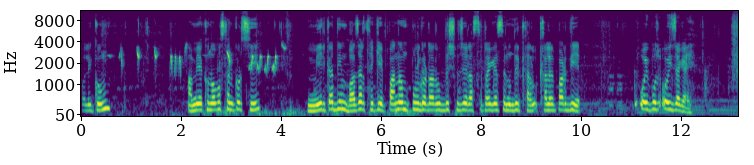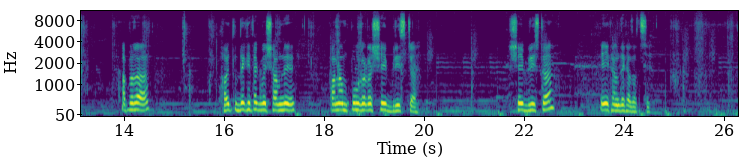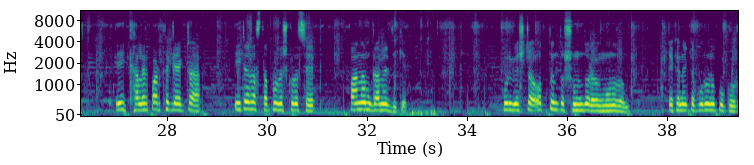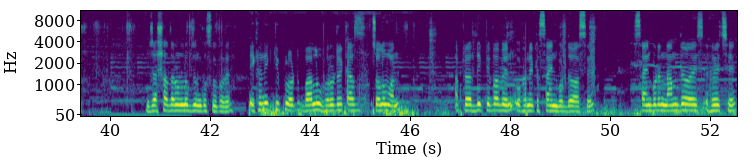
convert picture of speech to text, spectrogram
আলাইকুম। আমি এখন অবস্থান করছি মীর কাদিম বাজার থেকে পানাম পুল পুলকাটার উদ্দেশ্য যে রাস্তাটা গেছে নদীর খাল খালের পাড় দিয়ে ওই ওই জায়গায়। আপনারা হয়তো দেখে থাকবে সামনে পানাম পুলকাটার সেই ব্রিজটা। সেই ব্রিজটা এখানে দেখা যাচ্ছে। এই খালের পাড় থেকে একটা ইটের রাস্তা প্রবেশ করেছে পানাম গ্রামের দিকে। পরিবেশটা অত্যন্ত সুন্দর এবং মনোরম। এখানে একটা পুরনো পুকুর যা সাধারণ লোকজন গোসল করে। এখানে একটি প্লট বালু ভরটের কাজ চলমান। আপনারা দেখতে পাবেন ওখানে একটা সাইনবোর্ড দেওয়া আছে। সাইনবোর্ডের নাম দেওয়া হয়েছে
